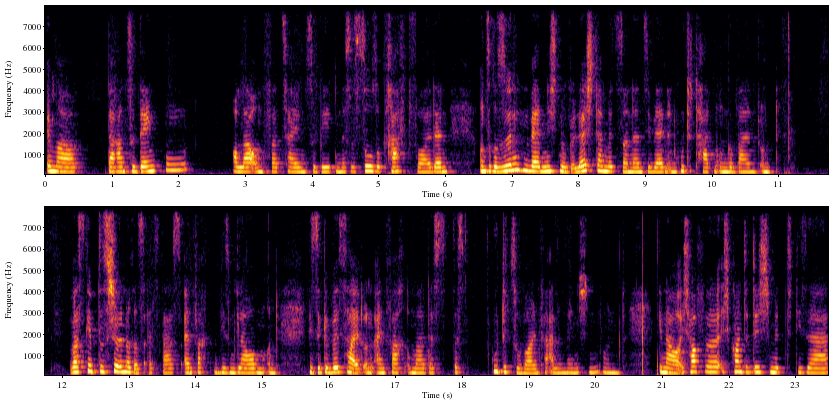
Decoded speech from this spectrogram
immer daran zu denken, Allah um Verzeihung zu beten. Das ist so, so kraftvoll, denn unsere Sünden werden nicht nur gelöscht damit, sondern sie werden in gute Taten umgewandelt. Und was gibt es Schöneres als das? Einfach in diesem Glauben und diese Gewissheit und einfach immer das, das Gute zu wollen für alle Menschen. Und genau, ich hoffe, ich konnte dich mit dieser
